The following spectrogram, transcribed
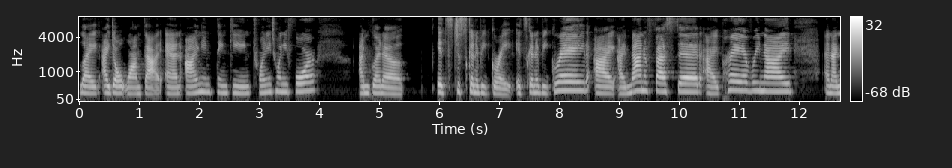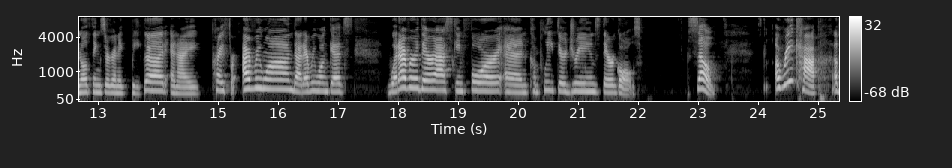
Like, I don't want that. And I'm thinking 2024, I'm going to it's just going to be great. It's going to be great. I I manifested. I pray every night and I know things are going to be good and I pray for everyone that everyone gets whatever they're asking for and complete their dreams, their goals. So, a recap of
